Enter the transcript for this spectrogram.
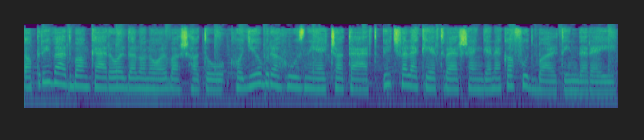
A privát bankár oldalon olvasható, hogy jobbra húzni egy csatárt, ügyfelekért versengenek a futballtinderei.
